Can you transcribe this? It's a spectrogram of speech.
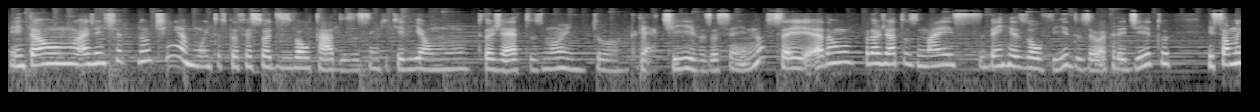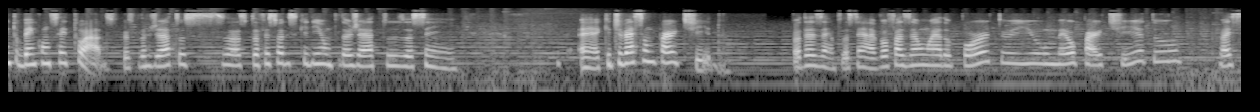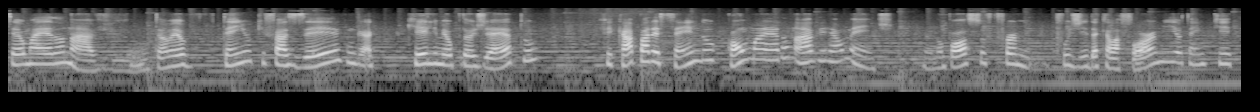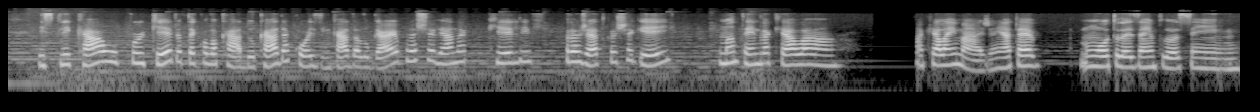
Então a gente não tinha muitos professores voltados assim que queriam projetos muito criativos assim, não sei, eram projetos mais bem resolvidos, eu acredito, e só muito bem conceituados. Os projetos, os professores queriam projetos assim é, que tivessem um partido por exemplo, assim, ah, vou fazer um aeroporto e o meu partido vai ser uma aeronave. Então eu tenho que fazer aquele meu projeto ficar parecendo com uma aeronave realmente. Eu não posso fugir daquela forma e eu tenho que explicar o porquê de eu ter colocado cada coisa em cada lugar para chegar naquele projeto que eu cheguei mantendo aquela aquela imagem. Até um outro exemplo assim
